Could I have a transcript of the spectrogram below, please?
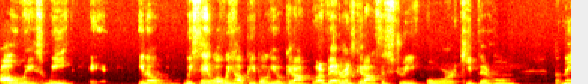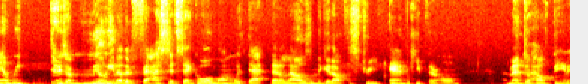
always we you know we say well we help people you know get off our veterans get off the street or keep their home but man we there's a million other facets that go along with that that allows them to get off the street and keep their home mental health being a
